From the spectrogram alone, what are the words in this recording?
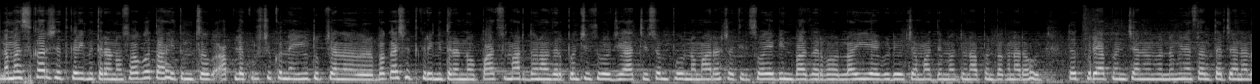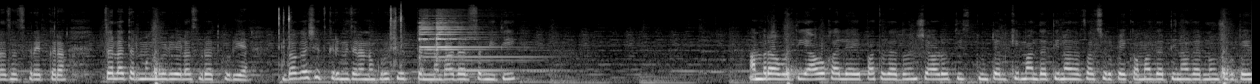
नमस्कार शेतकरी मित्रांनो स्वागत आहे तुमचं आपल्या कृषी कन्या यूट्यूब चॅनलवर बघा शेतकरी मित्रांनो पाच मार्च दोन हजार पंचवीस रोजी आजचे संपूर्ण महाराष्ट्रातील सोयाबीन बाजारभाव लाईव्ह या व्हिडिओच्या माध्यमातून आपण बघणार आहोत. तत्पूर्वी आपण चॅनलवर नवीन असाल तर चॅनलला सबस्क्राईब करा. चला तर मग व्हिडिओला सुरुवात करूया. बघा शेतकरी मित्रांनो कृषी उत्पन्न बाजार समिती अमरावती आवकाली आहे. पाच हजार दोनशे अडोतीस क्विंटल किमान दर तीन हजार सातशे रुपये कमाल दर तीन हजार नऊशे रुपये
